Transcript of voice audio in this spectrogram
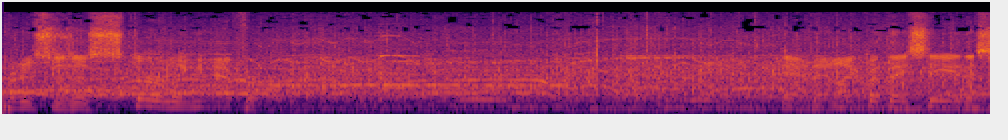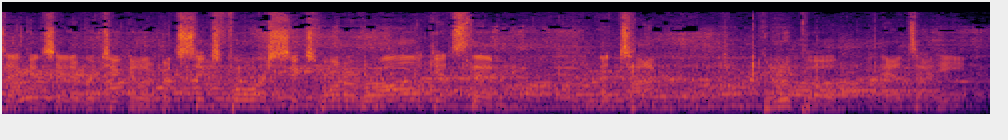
produces a sterling effort. And they like what they see in the second set in particular, but 6-4, 6-1 overall gets them a top Grupo El Tajín.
